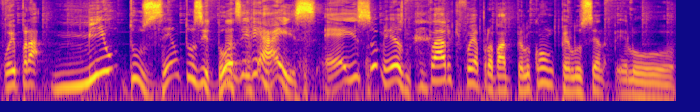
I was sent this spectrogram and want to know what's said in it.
foi pra 1.212 reais. É isso mesmo. Claro que foi aprovado pelo, pelo, pelo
